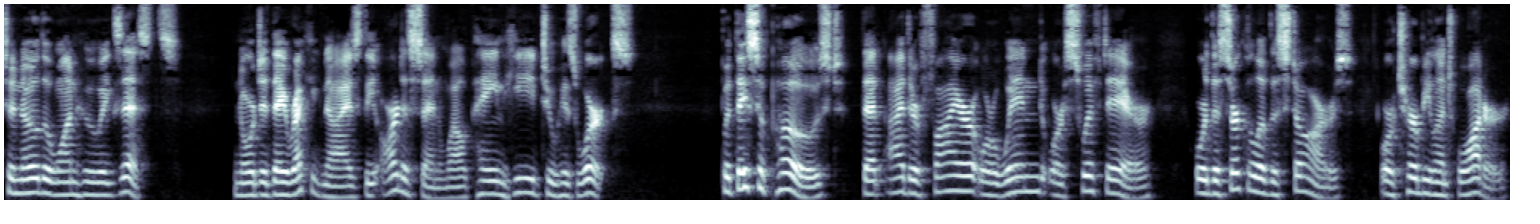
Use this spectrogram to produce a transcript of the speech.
to know the one who exists, nor did they recognize the artisan while paying heed to his works. But they supposed that either fire or wind or swift air, or the circle of the stars, or turbulent water,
